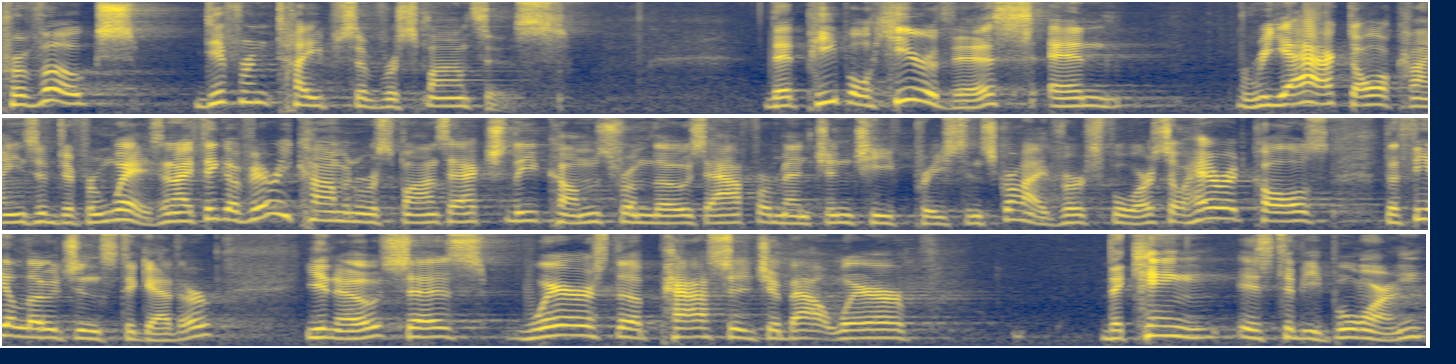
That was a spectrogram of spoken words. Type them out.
provokes different types of responses. That people hear this and react all kinds of different ways. And I think a very common response actually comes from those aforementioned chief priests and scribes. Verse 4 So Herod calls the theologians together, you know, says, Where's the passage about where the king is to be born?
